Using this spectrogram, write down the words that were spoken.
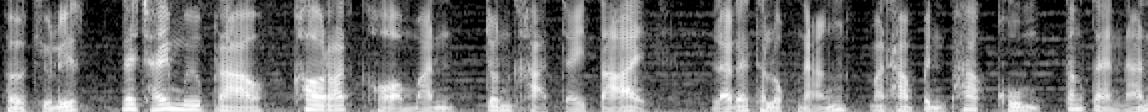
เฮอร์คิวลิสได้ใช้มือเปล่าเข้ารัดคอมันจนขาดใจตาย และได้ถลกหนังมาทำเป็นผ้าคลุมตั้งแต่นั้น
